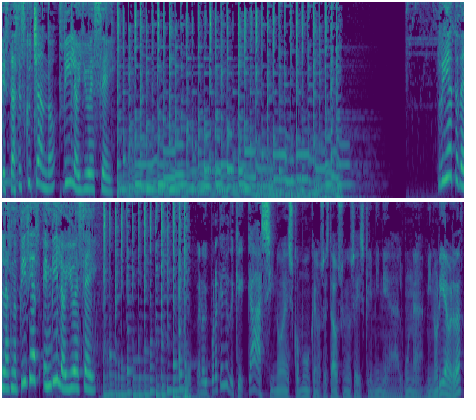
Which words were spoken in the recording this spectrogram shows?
Estás escuchando Dilo USA. Ríete de las noticias en Dilo USA. Bueno, y por aquello de que casi no es común que en los Estados Unidos se discrimine a alguna minoría, ¿verdad?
